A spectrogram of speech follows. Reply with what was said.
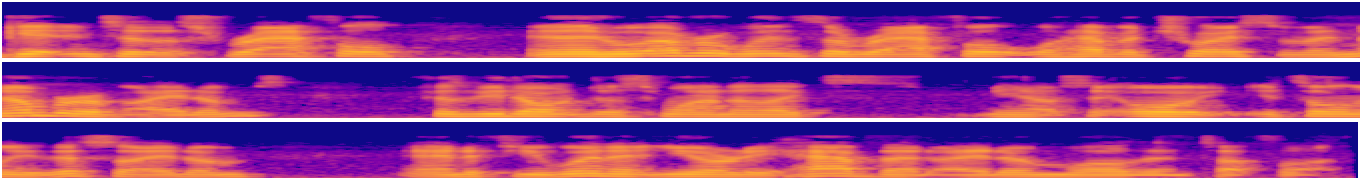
get into this raffle. And then whoever wins the raffle will have a choice of a number of items because we don't just want to like you know say oh it's only this item and if you win it and you already have that item well then tough luck.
